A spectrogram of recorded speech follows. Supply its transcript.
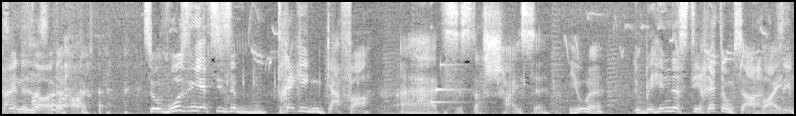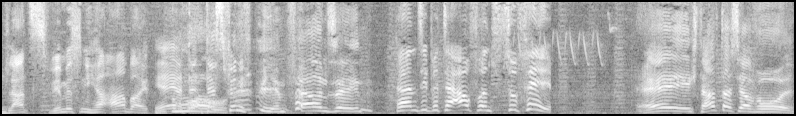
Keine Sorge. So, wo sind jetzt diese dreckigen Gaffer? Ah, das ist doch scheiße. Junge, du behinderst die Machen Sie Rettungsarbeiten. Platz, wir müssen hier arbeiten. Ja, ja, da- das finde ich... Wie im Fernsehen. Hören Sie bitte auf, uns zu filmen. Hey, ich darf das ja wohl.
